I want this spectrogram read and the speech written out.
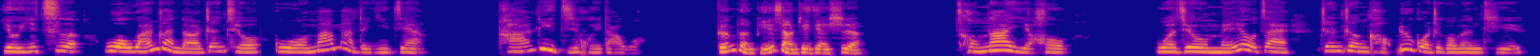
有一次，我婉转地征求过妈妈的意见，她立即回答我：“根本别想这件事。”从那以后，我就没有再真正考虑过这个问题。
